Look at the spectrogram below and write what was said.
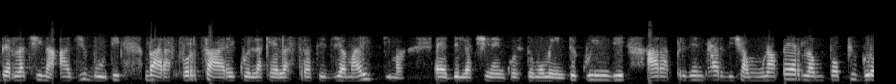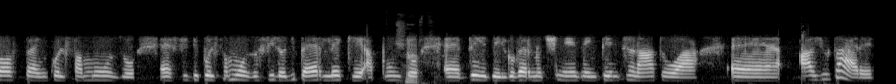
per la Cina a Djibouti va a rafforzare quella che è la strategia marittima eh, della Cina in questo momento e quindi a rappresentare diciamo, una perla un po' più grossa quel famoso, eh, di quel famoso filo di perle che appunto certo. eh, vede il governo cinese intenzionato a eh, aiutare,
